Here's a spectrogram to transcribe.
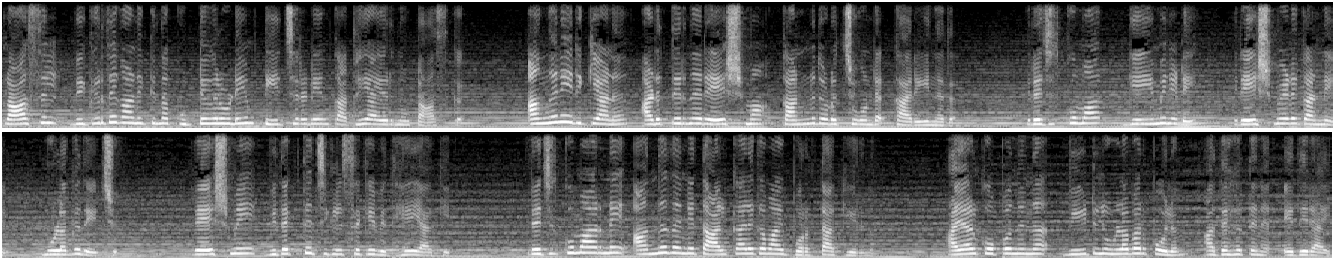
ക്ലാസ്സിൽ വികൃതി കാണിക്കുന്ന കുട്ടികളുടെയും ടീച്ചറുടെയും കഥയായിരുന്നു ടാസ്ക്. അങ്ങനെ ഇരിക്കെയാണ് അടുത്തിരുന്ന രേഷ്മ കണ്ണു തുടച്ചുകൊണ്ട് കരയുന്നത്. രജിത് കുമാർ ഗെയിമിനിടെ രേഷ്മയുടെ കണ്ണിൽ മുളക് തേച്ചു. രേഷ്മയെ വിദഗ്ധ ചികിത്സയ്ക്ക് വിധേയയാക്കി രജിത് കുമാറിനെ അന്ന് തന്നെ താൽക്കാലികമായി പുറത്താക്കിയിരുന്നു. അയാൾക്കൊപ്പം നിന്ന് വീട്ടിലുള്ളവർ പോലും അദ്ദേഹത്തിന് എതിരായി.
